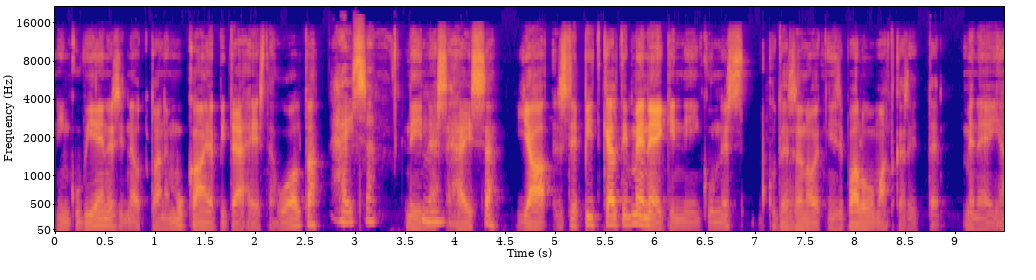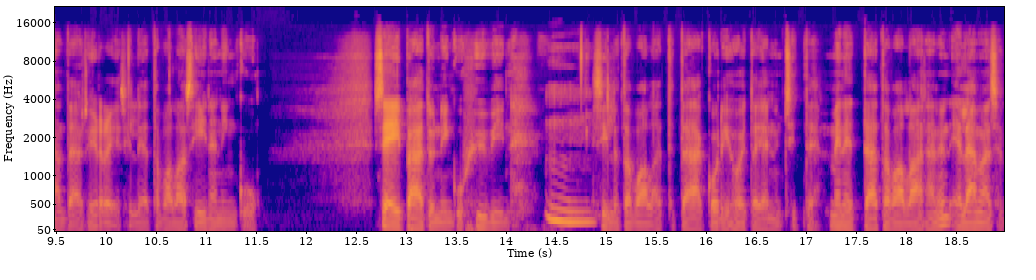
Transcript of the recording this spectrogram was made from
niin kuin vie ne sinne, ottaa ne mukaan ja pitää heistä huolta, Häissä. niin mm. näissä häissä. Ja se pitkälti meneekin niin, kunnes, kuten sanoit, niin se paluumatka sitten menee ihan täysin reisille ja tavallaan siinä niin kuin, se ei pääty niin kuin hyvin Mm. sillä tavalla, että tämä kodinhoitaja nyt sitten menettää tavallaan hänen elämänsä,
